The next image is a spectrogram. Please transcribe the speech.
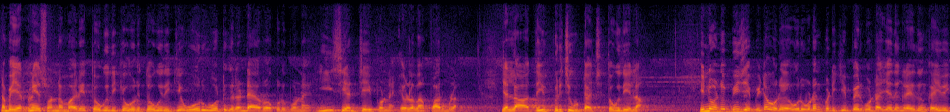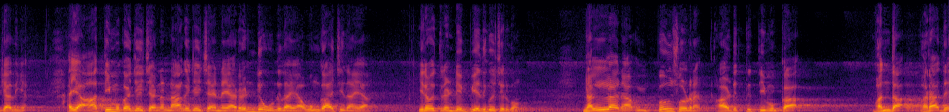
நம்ம ஏற்கனவே சொன்ன மாதிரி தொகுதிக்கு ஒரு தொகுதிக்கு ஒரு ஓட்டுக்கு ரெண்டாயிரம் ரூபா கொடுப்போனேன் ஈஸியாக ஜெயிப்போனே இவ்வளோ தான் ஃபார்முலா எல்லாத்தையும் பிரித்து விட்டாச்சு தொகுதியெல்லாம். இன்னொன்று பிஜேபிகிட்ட ஒரு ஒரு உடன்படிக்கையும் பேர் கொண்டா எதுங்களை எதுவும் கை வைக்காதீங்க. ஐயா அதிமுக ஜெயிச்சான்னா நாங்கள் ஜெயிச்சா என்னையா ரெண்டும் ஒன்று தான்யா உங்கள் ஆட்சி தான்யா இருபத்தி ரெண்டு எம்பி எதுக்கு வச்சுருக்கோம்? நல்லா நான் இப்போவும் சொல்கிறேன் அடுத்து திமுக வந்தா வராது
